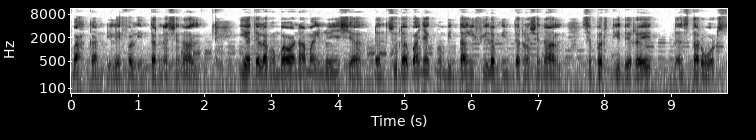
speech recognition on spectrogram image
bahkan di level internasional. Ia telah membawa nama Indonesia dan sudah banyak membintangi film internasional seperti The Raid dan Star Wars.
